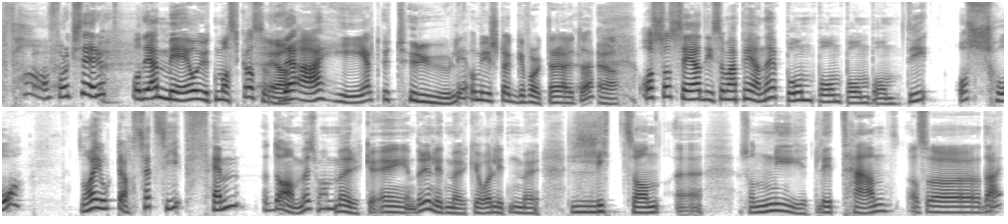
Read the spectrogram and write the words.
Faen, folk ser ut! Og de er med og uten maske, altså. Ja. Det er helt utrolig hvor mye stygge folk der ute. Ja. Og så ser jeg de som er pene. Bom, bom, bom, bom. De, og så Nå har jeg gjort det. Sett si fem damer som har mørke øyenbryn, litt mørke hår, litt, mør, litt sånn eh, sånn nydelig tan, altså der.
